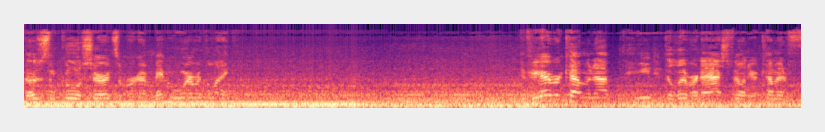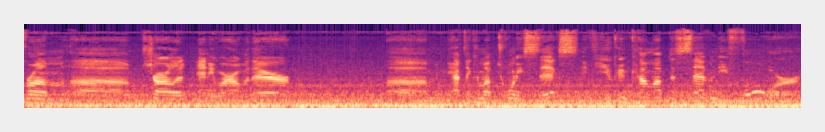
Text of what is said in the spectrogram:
Those are some cool shirts, and we're gonna maybe wear them at the lake. If you're ever coming up, you need to deliver Nashville, and you're coming from um, Charlotte, anywhere over there, um, you have to come up 26. If you can come up to 74,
